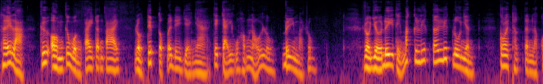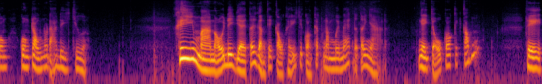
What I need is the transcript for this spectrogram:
Thế là cứ ôm cái quần tay trên tay rồi tiếp tục để đi về nhà. Chứ chạy cũng không nổi luôn. Đi mà run. Rồi vừa đi thì mắt cứ liếc tới liếc lui nhìn. Coi thật tình là con, con trâu nó đã đi chưa. Khi mà nội đi về tới gần cái cầu khỉ chỉ còn cách 50 mét để tới nhà đó ngay chỗ có cái cống. Thì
